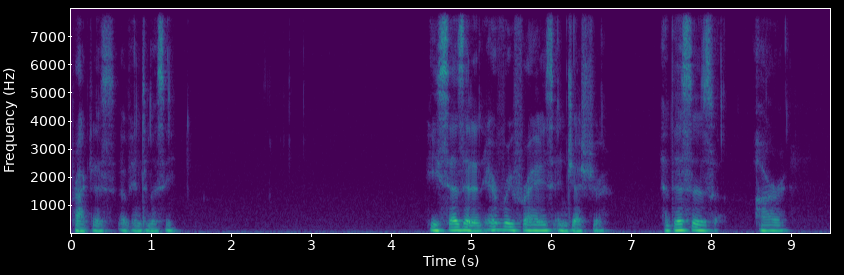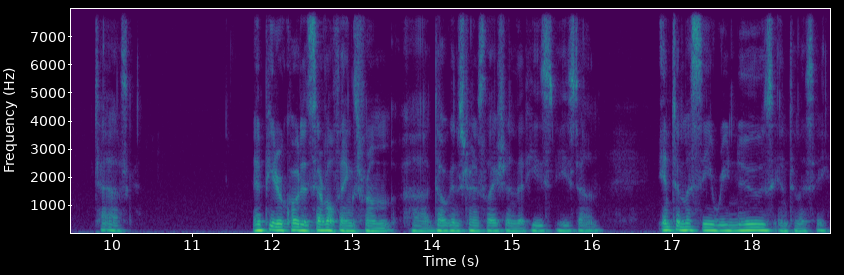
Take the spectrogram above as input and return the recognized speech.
practice of intimacy? He says it in every phrase and gesture. And this is our task. And Peter quoted several things from uh, Dogen's translation that he's, he's done. Intimacy renews intimacy.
